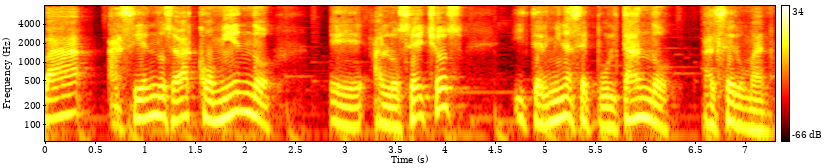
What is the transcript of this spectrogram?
va haciendo, se va comiendo eh, a los hechos y termina sepultando al ser humano.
